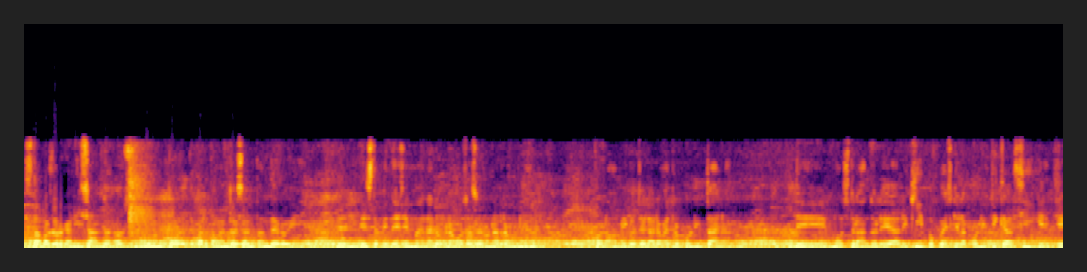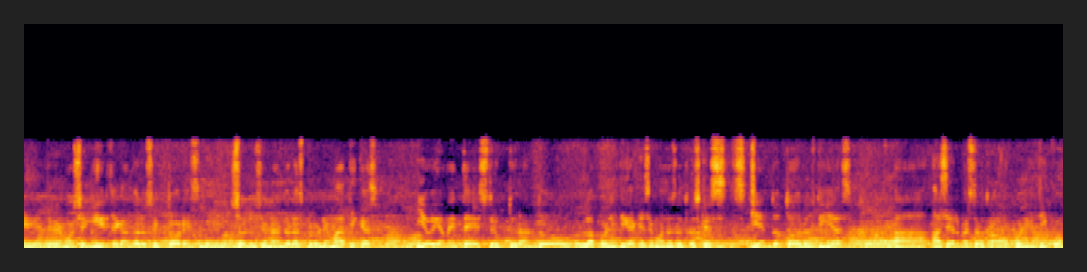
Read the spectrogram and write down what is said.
Estamos organizándonos con todo el departamento de Santander. y este fin de semana logramos hacer una reunión con los amigos del área metropolitana, de, mostrándole al equipo pues que la política sigue, que debemos seguir llegando a los sectores, solucionando las problemáticas y obviamente estructurando la política que hacemos nosotros, que es yendo todos los días a hacer nuestro trabajo político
